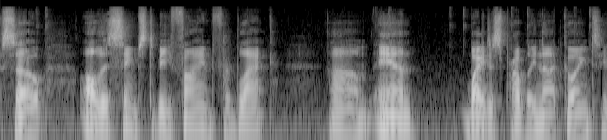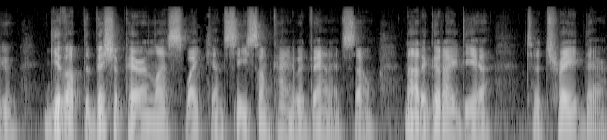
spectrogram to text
So all this seems to be fine for black. Um, and white is probably not going to give up the bishop pair unless white can see some kind of advantage. So not a good idea to trade there.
